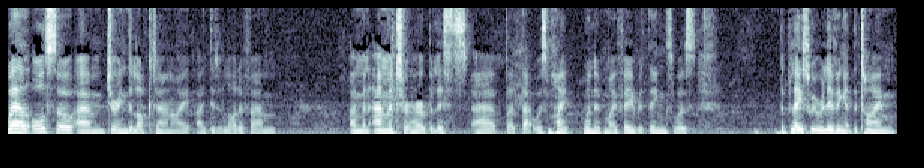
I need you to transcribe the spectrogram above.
well, also um, during the lockdown, I, I did a lot of. Um, I'm an amateur herbalist, uh, but that was my one of my favorite things was the place we were living at the time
